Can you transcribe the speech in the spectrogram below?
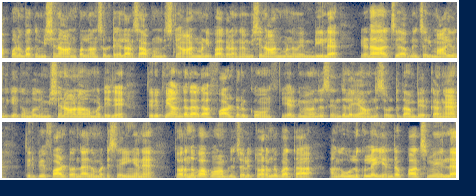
அப்போன்னு பார்த்து மிஷினை ஆன் பண்ணலாம்னு சொல்லிட்டு எல்லாரும் சாப்பிட்டு முடிச்சுட்டு ஆன் பண்ணி பார்க்குறாங்க. மிஷின் ஆன் பண்ணவே முடியல. என்னடா ஆச்சு அப்படின்னு சொல்லி மாறி வந்து கேட்கும்போது மிஷின் ஆன் ஆக மாட்டேது திருப்பி அங்கே தான் ஏதாவது ஃபால்ட் இருக்கும். ஏற்கனவே வந்து செந்திலையா வந்து சொல்லிட்டு தான் போயிருக்காங்க. திருப்பி ஃபால்ட் வந்தால் இதை மட்டும் செய்யுங்கண்ணே திறந்து பார்ப்போம் அப்படின்னு சொல்லி திறந்து பார்த்தா அங்கே உள்ளுக்குள்ளே எந்த பார்ட்ஸுமே இல்லை.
